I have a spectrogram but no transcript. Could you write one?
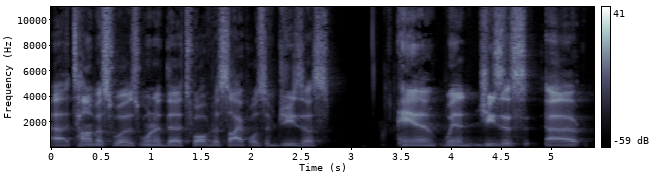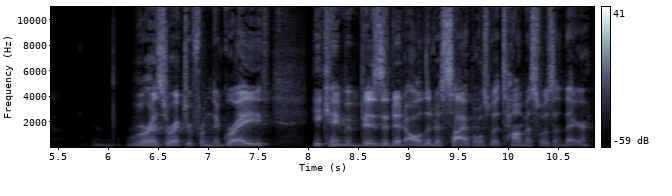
Uh, Thomas was one of the 12 disciples of Jesus. And when Jesus uh, resurrected from the grave, he came and visited all the disciples, but Thomas wasn't there.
